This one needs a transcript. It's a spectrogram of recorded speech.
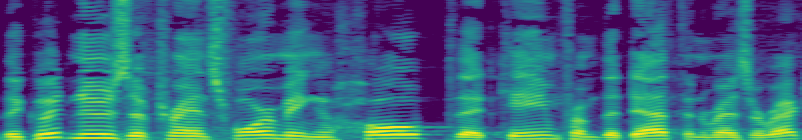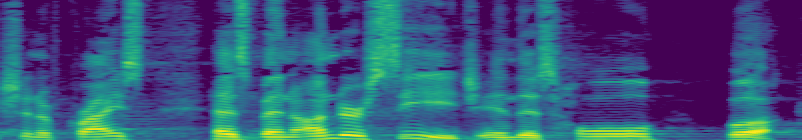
The good news of transforming hope that came from the death and resurrection of Christ has been under siege in this whole book.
